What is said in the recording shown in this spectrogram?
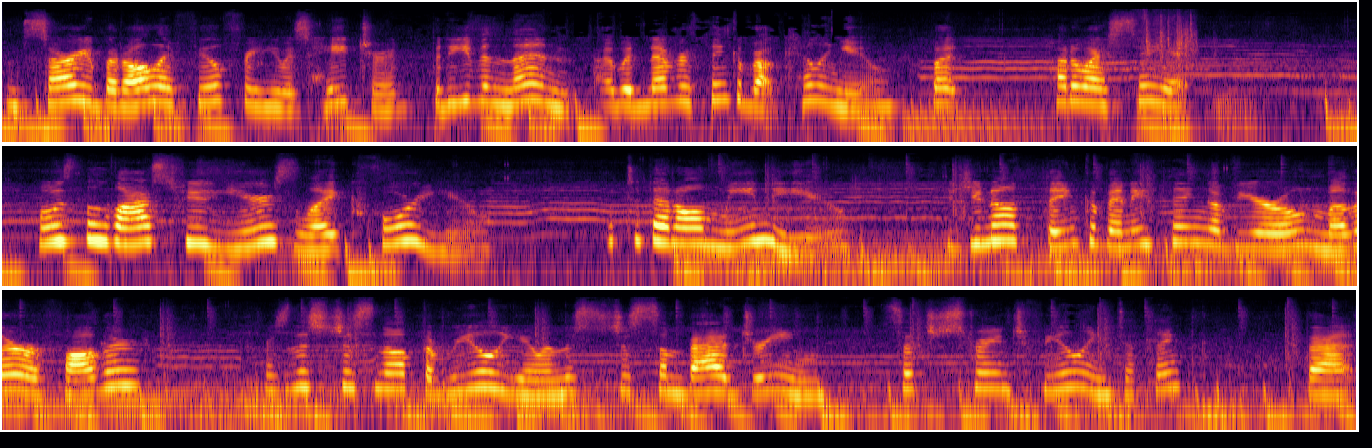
I'm sorry, but all I feel for you is hatred. But even then, I would never think about killing you. But how do I say it? What was the last few years like for you? What did that all mean to you? Did you not think of anything of your own mother or father? Or is this just not the real you and this is just some bad dream? Such a strange feeling to think that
